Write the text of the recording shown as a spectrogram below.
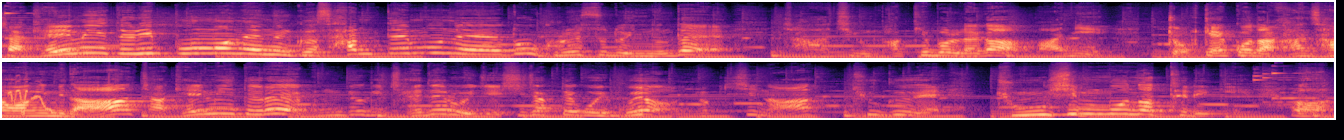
자, 개미들이 뿜어내는 그 산 때문에도 그럴 수도 있는데, 자, 지금 바퀴벌레가 많이 좀 깨꼬닥한 상황입니다. 자, 개미들의 공격이 제대로 이제 시작되고 있고요. 역시나 특유의 중심 무너뜨리기. 어,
